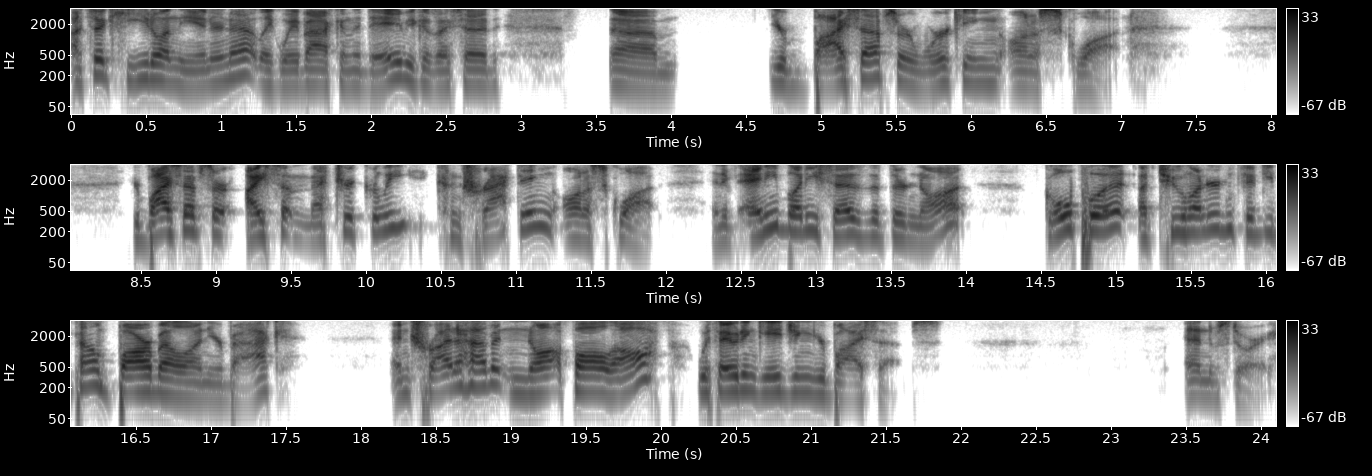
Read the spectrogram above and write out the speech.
I took heat on the internet like way back in the day because I said um, your biceps are working on a squat. Your biceps are isometrically contracting on a squat. And if anybody says that they're not, go put a 250 pound barbell on your back and try to have it not fall off without engaging your biceps. End of story.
